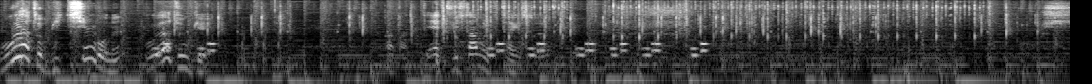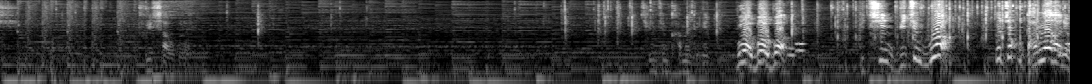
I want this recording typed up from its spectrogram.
뭐야, 저 미친 거는? 뭐야, 저게? 잠깐만, 쟤네 둘이 싸움을 붙여야겠어요. 씨. 둘이 싸워, 그래. 지금쯤 가면 되겠다. 뭐야, 뭐야, 뭐야! 미친, 미친, 뭐야! 왜 자꾸 날라다녀!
